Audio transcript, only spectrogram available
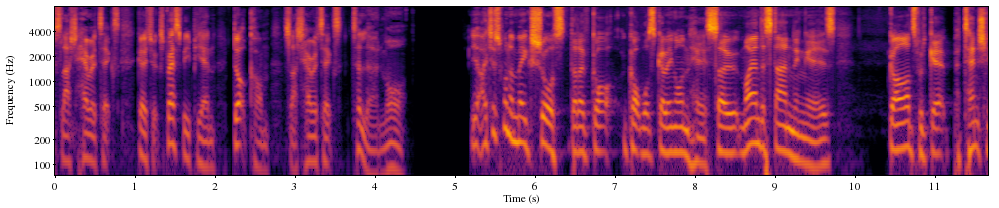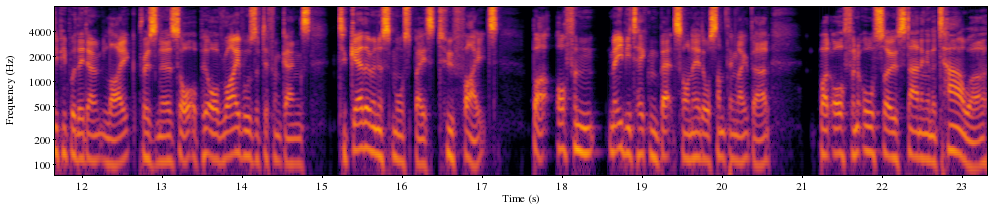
slash heretics. Go to expressvpn.com slash heretics to learn more. Yeah, I just want to make sure that I've got, got what's going on here. So my understanding is guards would get potentially people they don't like, prisoners or, or rivals of different gangs, together in a small space to fight, but often maybe taking bets on it or something like that, but often also standing in a tower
